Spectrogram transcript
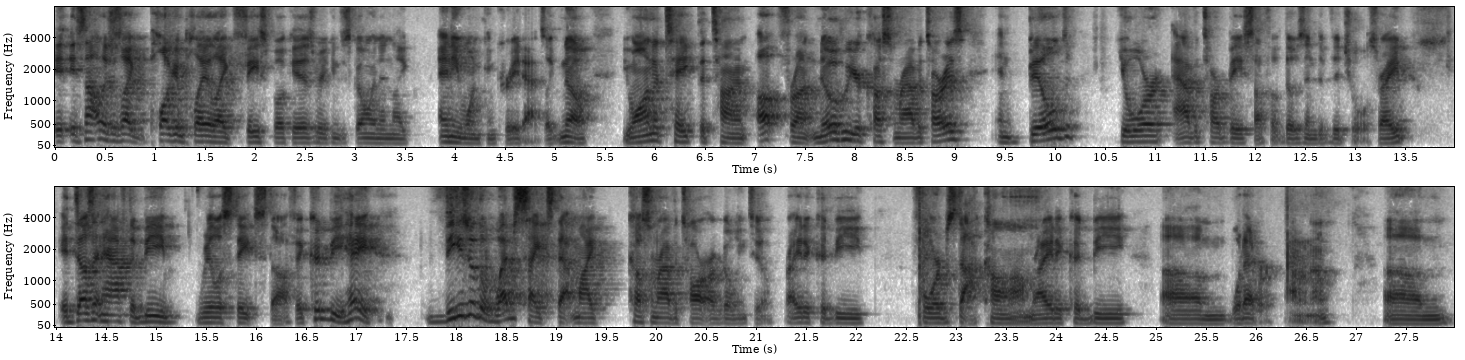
it's not just like plug and play like Facebook is, where you can just go in and like anyone can create ads. Like, no, you want to take the time up front, know who your customer avatar is, and build your avatar based off of those individuals, right? It doesn't have to be real estate stuff. It could be, hey, these are the websites that my customer avatar are going to, right? It could be Forbes.com, right? It could be um, whatever. I don't know. Um,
